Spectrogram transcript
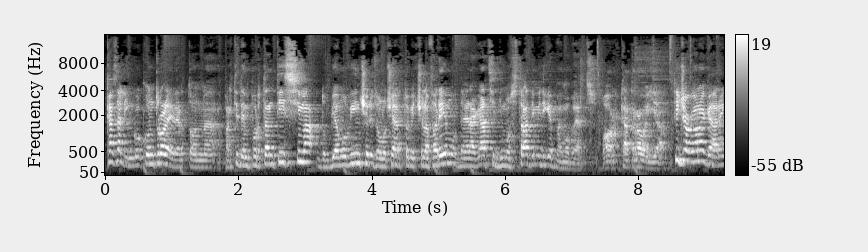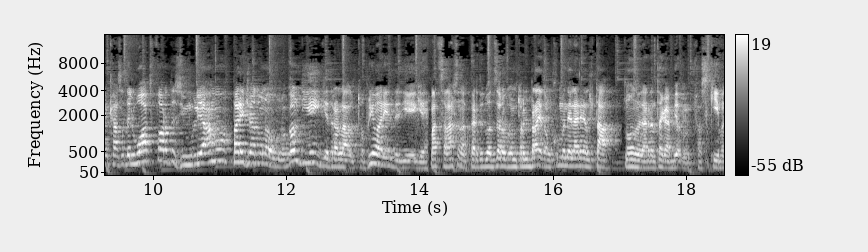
Casalingo contro l'Everton, partita importantissima, dobbiamo vincere, sono certo che ce la faremo. Dai ragazzi dimostratemi di che abbiamo perso. Porca troia. Si gioca una gara in casa del Watford, simuliamo, pareggiato 1-1. Gol di Eghe tra l'altro, prima rete di Eghe. Mazza l'Arsenal perde 2-0 contro il Brighton come nella realtà. Non nella realtà che abbiamo, fa schifo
